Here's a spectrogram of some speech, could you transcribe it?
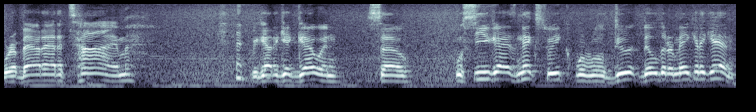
We're about out of time. we gotta get going. So we'll see you guys next week where we'll do it, build it, or make it again.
